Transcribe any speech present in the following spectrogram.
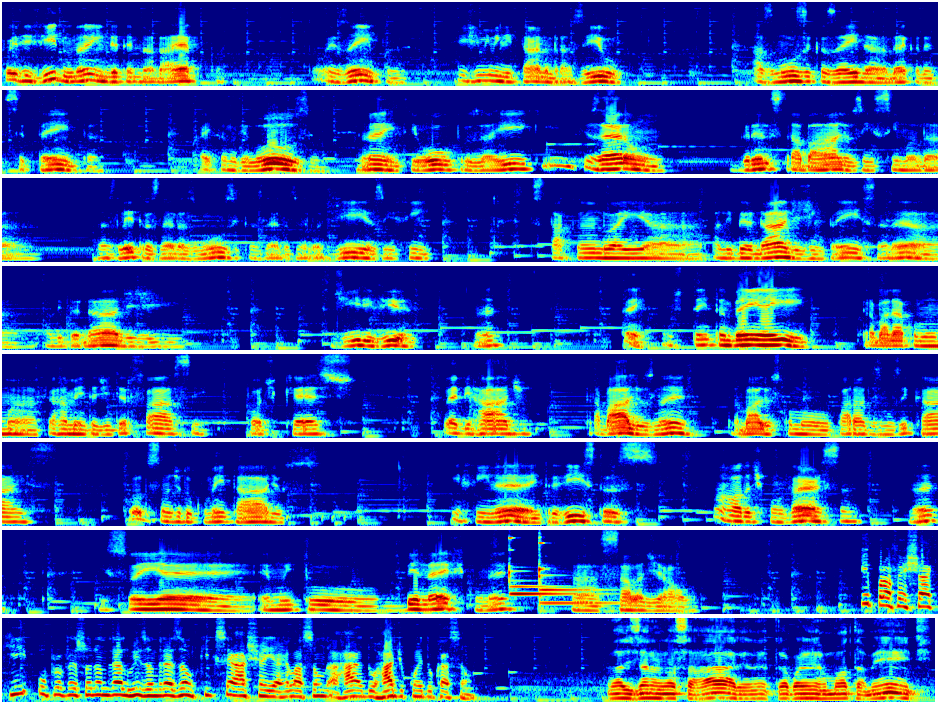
foi vivido né, em determinada época. Então, exemplo, regime militar no Brasil, as músicas aí da década de 70, Caetano Veloso, né, entre outros aí, que fizeram grandes trabalhos em cima da, das letras, né, das músicas, né, das melodias, enfim, destacando aí a, a liberdade de imprensa, né, a, a liberdade de, de ir e vir, né? Bem, a gente tem também aí trabalhar como uma ferramenta de interface, podcast, web rádio, trabalhos, né? Trabalhos como paródias musicais, produção de documentários, enfim, né? Entrevistas, uma roda de conversa, né? Isso aí é, é muito benéfico, né? A sala de aula. E para fechar aqui, o professor André Luiz. Andrezão, o que, que você acha aí, a relação da, do rádio com a educação? Analisando a nossa área, né, trabalhando remotamente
